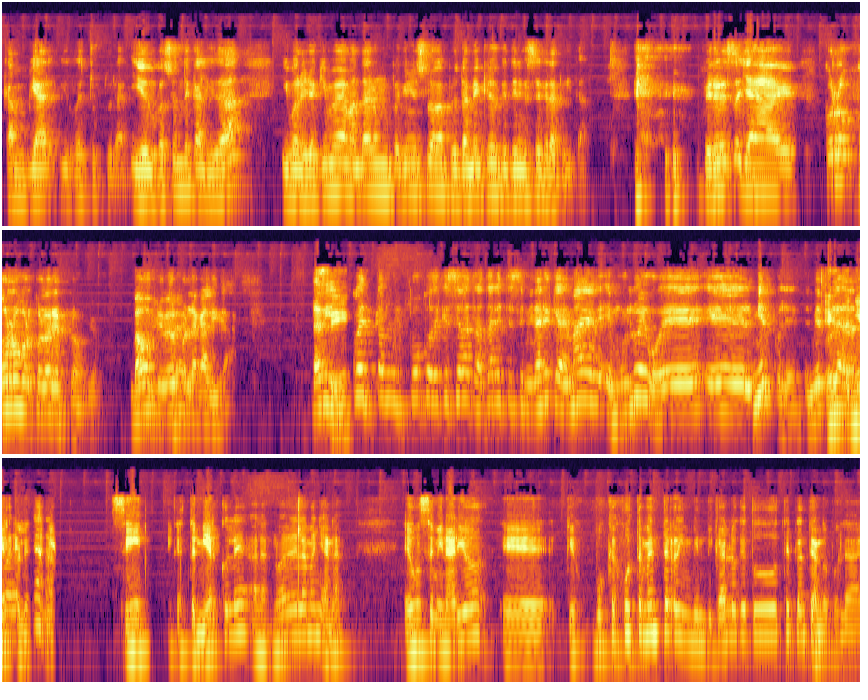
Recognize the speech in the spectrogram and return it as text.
cambiar y reestructurar. Y educación de calidad. Y bueno, yo aquí me voy a mandar un pequeño eslogan, pero también creo que tiene que ser gratuita. pero eso ya, eh, corro por colores propios. Vamos primero por la calidad. David, cuéntame un poco de qué se va a tratar este seminario, que además es, muy luego, es, el miércoles, el miércoles este a las 9 de la mañana. Sí, este miércoles a las 9 de la mañana. Es un seminario eh, que busca justamente reivindicar lo que tú estás planteando, pues, la,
